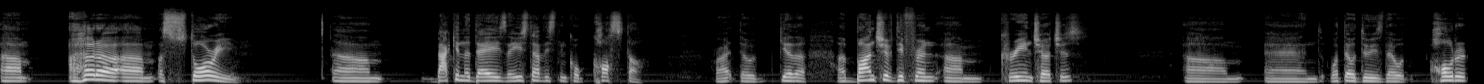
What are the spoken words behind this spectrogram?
Um, I heard a, um, a story. Um, back in the days, they used to have this thing called KOSTA, right? They would get a, bunch of different um, Korean churches. Um, and what they'll do is they'll hold a,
